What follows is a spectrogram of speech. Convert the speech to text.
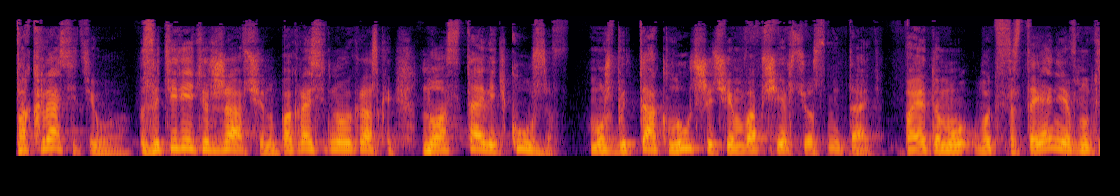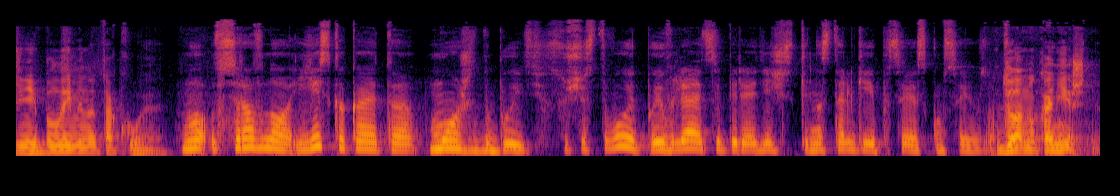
покрасить его, затереть ржавчину, покрасить новой краской, но оставить кузов. Может быть, так лучше, чем вообще все сметать. Поэтому вот состояние внутреннее было именно такое. Но все равно есть какая-то, может быть, существует, появляется периодически ностальгия по Советскому Союзу. Да, ну конечно,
